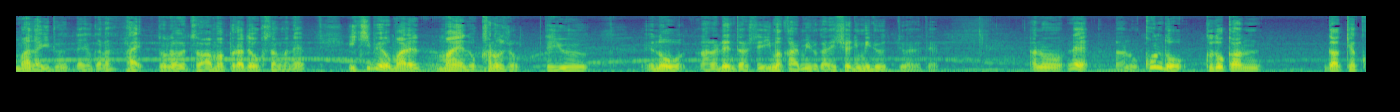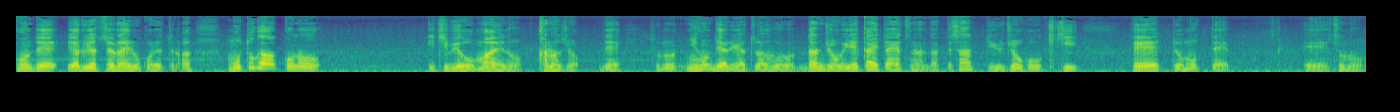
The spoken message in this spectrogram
まだいる？大丈夫かな？はい。そんなわけで、そのアマプラで奥さんがね、1秒前前の彼女っていうのをあのレンタルして、今から見るから一緒に見るって言われて。あのね、あの、今度、工藤館が脚本でやるやつじゃないの？これっての、あ、元がこの1秒前の彼女で、その日本でやるやつはその男女を入れ替えたやつなんだってさっていう情報を聞き、へーって思って、えー、その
